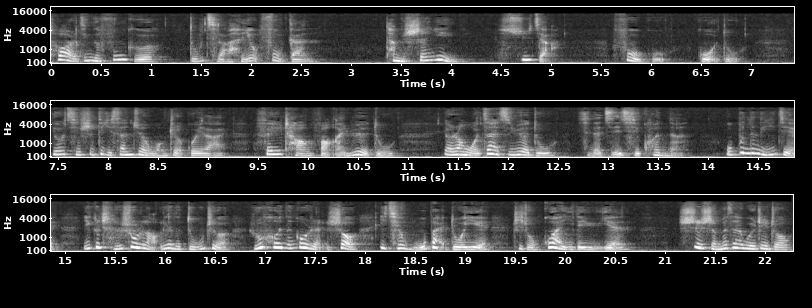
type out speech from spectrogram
托尔金的风格读起来很有负担，他们生硬、虚假、复古、过度。尤其是第三卷《王者归来》，非常妨碍阅读。要让我再次阅读，显得极其困难。我不能理解一个成熟老练的读者如何能够忍受一千五百多页这种怪异的语言。是什么在为这种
